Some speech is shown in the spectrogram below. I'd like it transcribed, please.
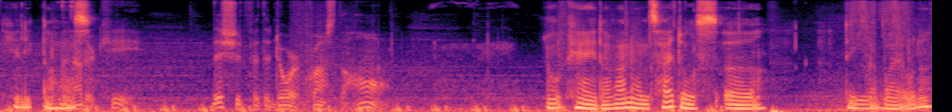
Hier liegt noch was. Okay, da war noch ein Zeitungs äh, dabei, oder?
